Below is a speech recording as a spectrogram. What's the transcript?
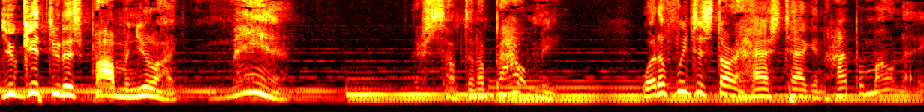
You get through this problem, and you're like, man, there's something about me. What if we just start hashtagging hypomone?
